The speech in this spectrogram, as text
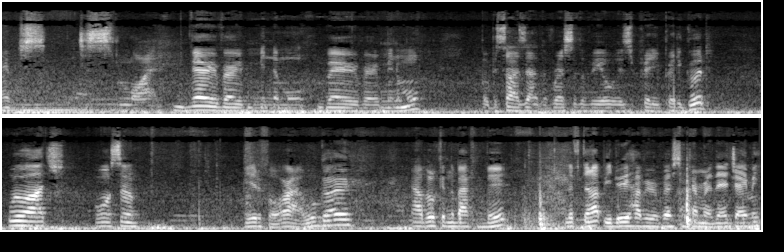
and just just slight very very minimal very very minimal but besides that the rest of the wheel is pretty pretty good wheel arch Awesome. Beautiful. All right, we'll go. Have a look in the back of the boot. Lift it up. You do have your reversing camera there, Jamie.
